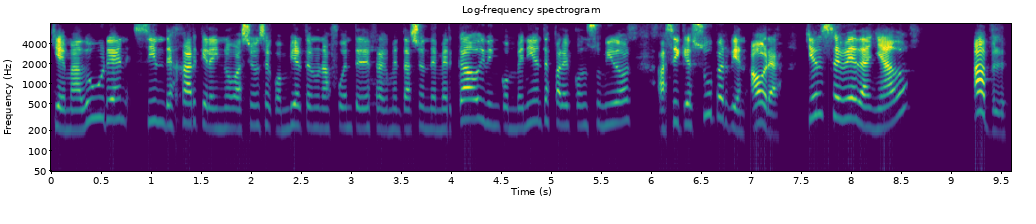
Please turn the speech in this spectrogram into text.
que maduren sin dejar que la innovación se convierta en una fuente de fragmentación de mercado y de inconvenientes para el consumidor. Así que súper bien. Ahora, ¿quién se ve dañado? Apple.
